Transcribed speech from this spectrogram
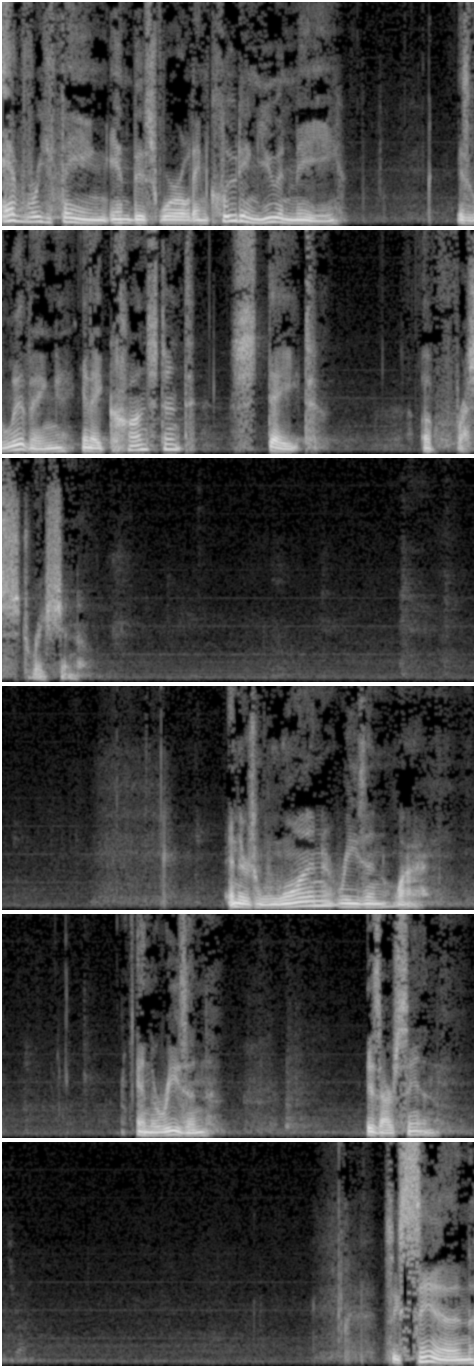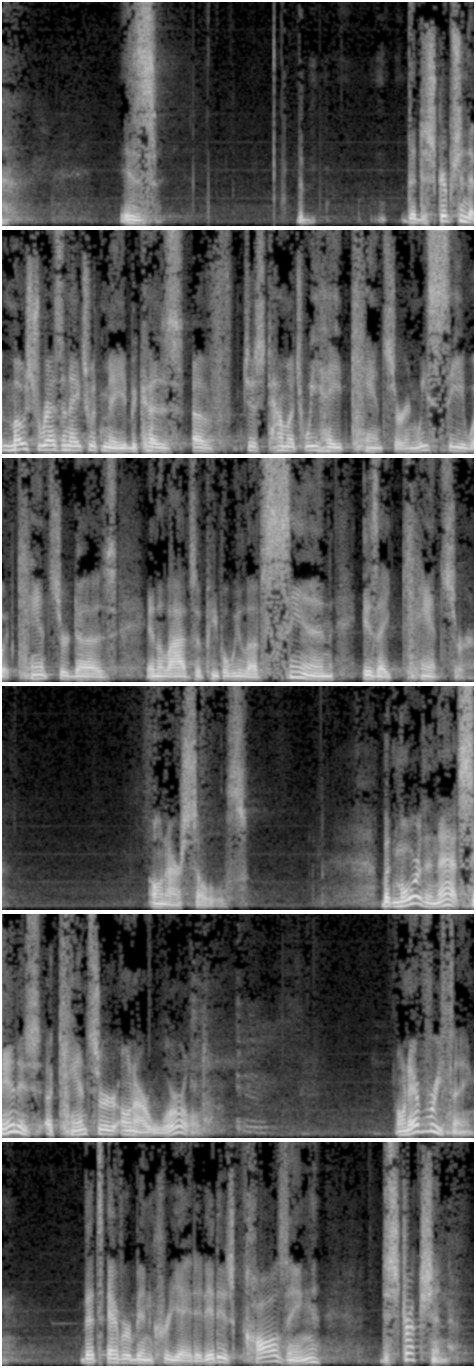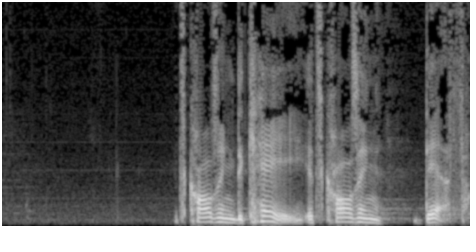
Everything in this world, including you and me, is living in a constant state of frustration. And there's one reason why. And the reason is our sin. See, sin is the, the description that most resonates with me because of just how much we hate cancer and we see what cancer does in the lives of people we love. Sin is a cancer on our souls. But more than that, sin is a cancer on our world, on everything that's ever been created. It is causing destruction. It's causing decay. It's causing death.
